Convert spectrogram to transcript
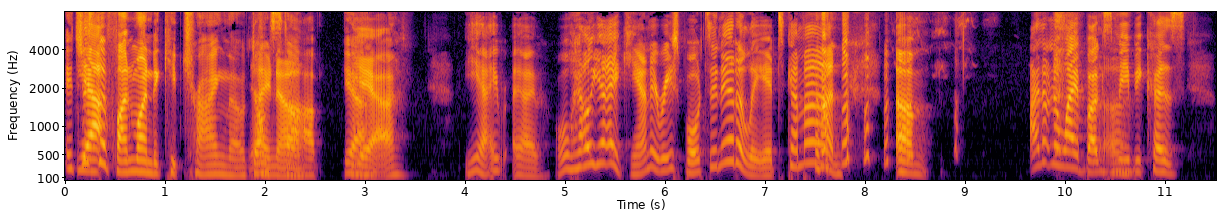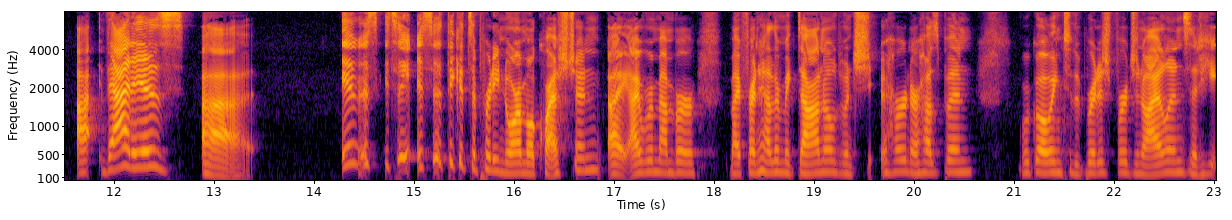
It's Yeah. just a fun one to keep trying though. Don't I stop. yeah Yeah. yeah, I, I, oh hell yeah i can i race boats in italy it's come on um i don't know why it bugs me Uh. because uh, that is uh it was, it's, a, it's, I think it's a pretty normal question. I, I remember my friend Heather McDonald when she, her and her husband were going to the British Virgin Islands that he,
